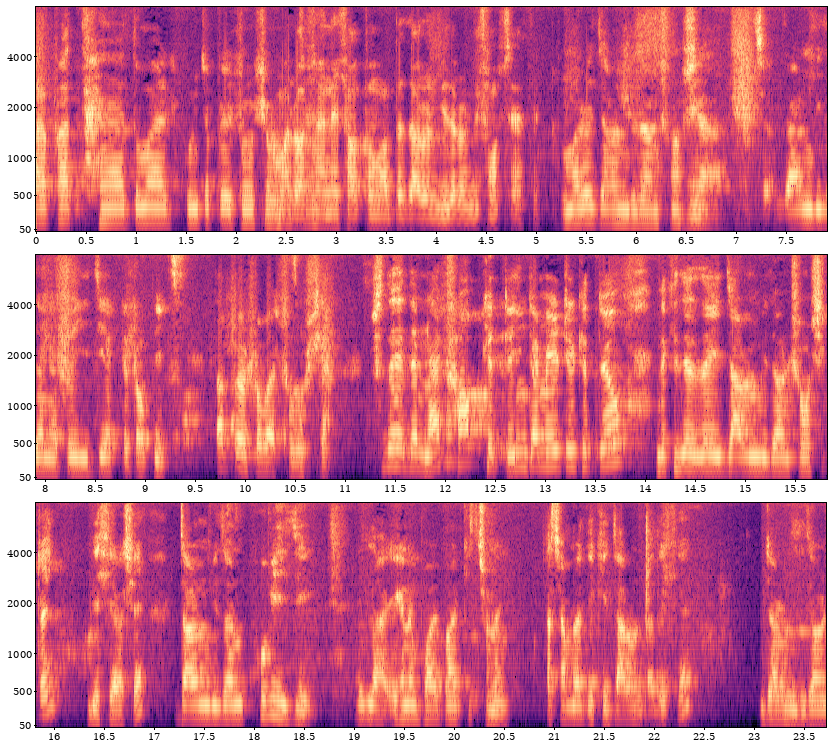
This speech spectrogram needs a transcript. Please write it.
আরাফাত হ্যাঁ, তোমার কোন চ্যাপ্টারের সমস্যা? আমার হচ্ছে? রসায়নের সপ্তম অধ্যায় জারণ বিজারণের সমস্যা আছে। তোমারও জারণ বিজারণ সমস্যা? আচ্ছা জারণ বিজারণ এত ইজি একটা টপিক তারপরে সবার সমস্যা। শুধু এদের না সব ক্ষেত্রে ইন্টারমিডিয়েটের ক্ষেত্রেও দেখি যে যে এই জারণ বিজারণ সমস্যাটাই বেশি আসে। জারণ বিজারণ খুবই ইজি বুঝলা? এখানে ভয় পাওয়ার কিছু নাই। আচ্ছা আমরা দেখি জারণটা দেখে জারণ বিজারণ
